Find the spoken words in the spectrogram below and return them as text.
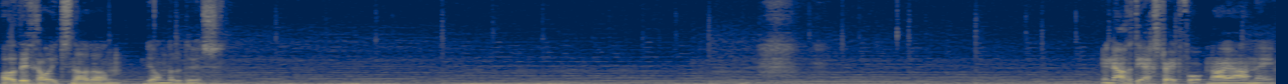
Oh, dit gaat wel iets sneller dan die andere dus. En nou gaat hij echt straight voor. Nou ja, nee.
